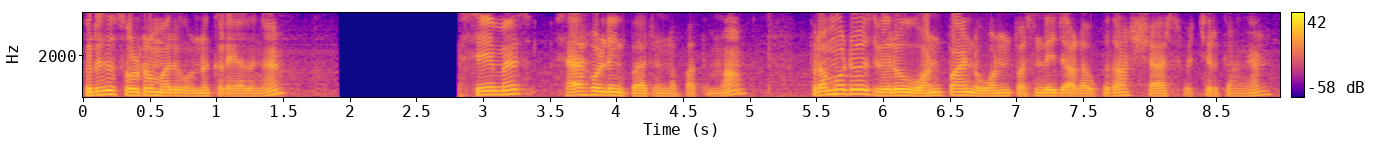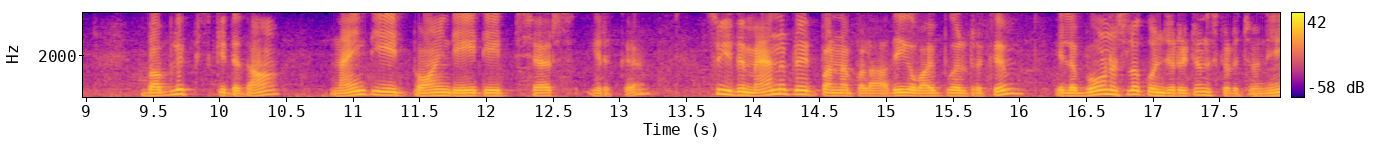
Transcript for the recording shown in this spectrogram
பெருசாக சொல்கிற மாதிரி ஒன்றும் கிடையாதுங்க. சேம் எஸ் ஷேர் ஹோல்டிங் பேட்டர்னில் பார்த்தோம்னா ப்ரமோட்டர்ஸ் வெறும் ஒன் பாயிண்ட் ஒன் பர்சன்டேஜ் அளவுக்கு தான் ஷேர்ஸ் வச்சுருக்காங்க. பப்ளிக்ஸ் கிட்ட தான் ninety eight point eight eight shares இருக்குது ஸோ இது மேனிப்புலேட் பண்ணப்பட அதிக வாய்ப்புகள் இருக்குது இல்லை போனஸில் கொஞ்சம் ரிட்டர்ன்ஸ் கிடச்சோன்னே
